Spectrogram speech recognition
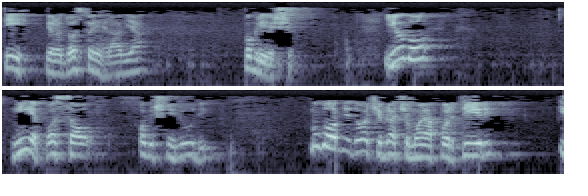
tih vjerodostojnih ravija pogriješio. I ovo nije posao obični ljudi. Mogu ovdje doći, braćo moja, portiri, i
